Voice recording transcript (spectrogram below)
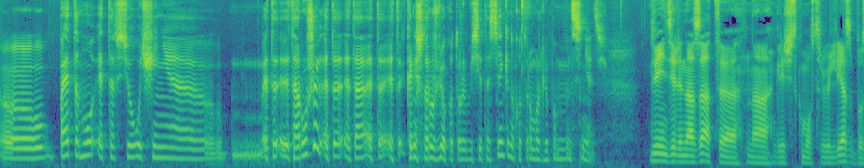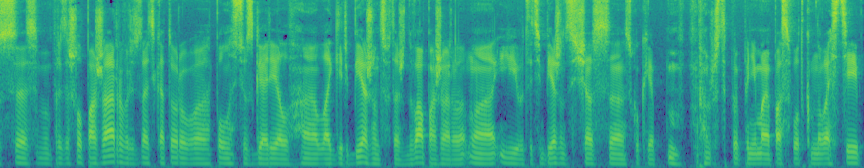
Э, поэтому это все очень... Э, это, это оружие, это, это, это, это, конечно, ружье, которое висит на стенке, но которое можно в любой момент снять. Две недели назад э, на греческом острове Лесбус э, произошел пожар, в результате которого полностью сгорел э, лагерь беженцев, даже два пожара. И вот эти беженцы сейчас, сколько я просто понимаю по сводкам новостей,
